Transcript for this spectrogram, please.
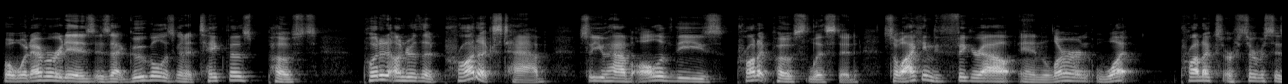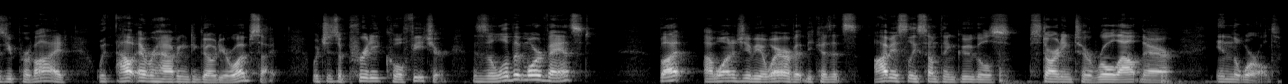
but whatever it is, is that Google is going to take those posts, put it under the products tab, so you have all of these product posts listed, so I can figure out and learn what products or services you provide without ever having to go to your website, which is a pretty cool feature. This is a little bit more advanced, but I wanted you to be aware of it because it's obviously something Google's starting to roll out there in the world.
